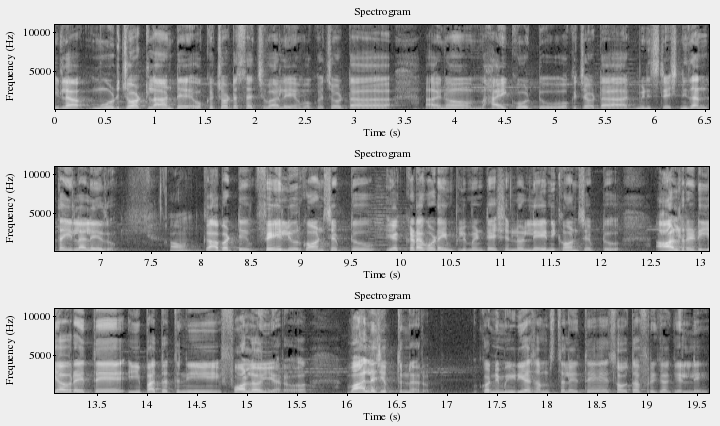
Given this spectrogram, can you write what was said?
ఇలా మూడు చోట్ల అంటే ఒక చోట సచివాలయం ఒక చోట యూనో హైకోర్టు ఒక చోట అడ్మినిస్ట్రేషన్ ఇదంతా ఇలా లేదు. అవును. కాబట్టి ఫెయిల్యూర్ కాన్సెప్ట్ ఎక్కడ కూడా ఇంప్లిమెంటేషన్లో లేని కాన్సెప్ట్ ఆల్రెడీ ఎవరైతే ఈ పద్ధతిని ఫాలో అయ్యారో వాళ్ళే చెప్తున్నారు. కొన్ని మీడియా సంస్థలు అయితే సౌత్ ఆఫ్రికాకి వెళ్ళి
